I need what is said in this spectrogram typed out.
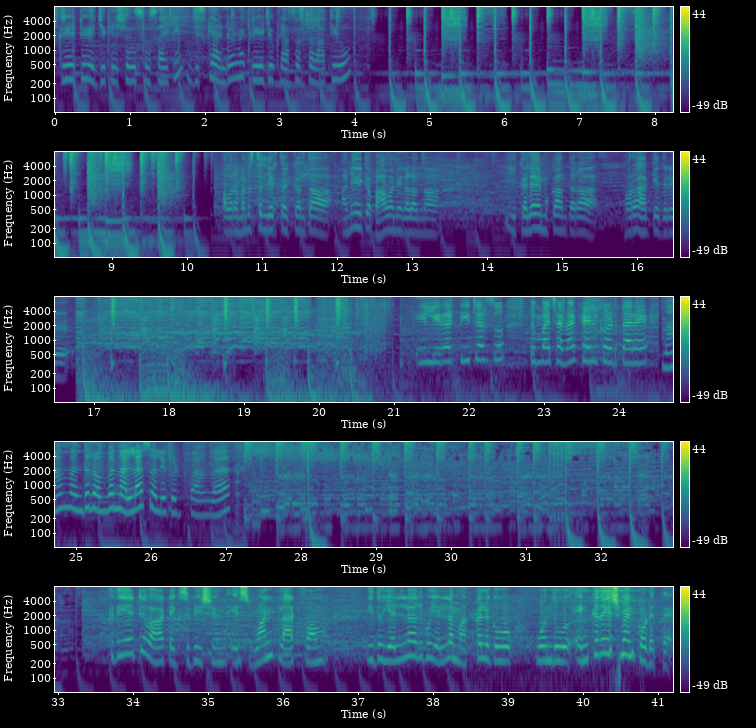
Creative education society जिसके under में creative classes चलाती हूँ ಅವರ ಮನಸ್ಸಲ್ಲಿರ್ತಕ್ಕಂಥ ಅನೇಕ ಭಾವನೆಗಳನ್ನು ಈ ಕಲೆ ಮುಖಾಂತರ ಹೊರ ಹಾಕಿದರೆ ಇಲ್ಲಿರೋ ಟೀಚರ್ಸು ತುಂಬ ಚೆನ್ನಾಗಿ ಹೇಳ್ಕೊಡ್ತಾರೆ மேம் வந்து ரொம்ப நல்லா சொல்லி கொடுப்பாங்க creative art exhibition is one platform ಇದು ಎಲ್ಲರಿಗೂ ಎಲ್ಲ ಮಕ್ಕಳಿಗೂ ಒಂದು ಎಂಕರೇಜ್ಮೆಂಟ್ ಕೊಡುತ್ತೆ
